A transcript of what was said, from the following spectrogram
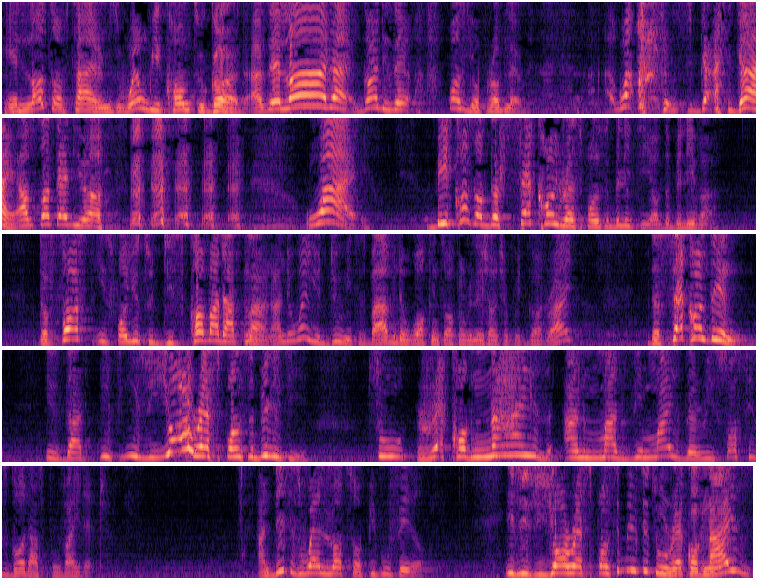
A lot of times when we come to God, I say, Lord, God is a, what's your problem? What? Guy, I've sorted you out. Why? Because of the second responsibility of the believer. The first is for you to discover that plan. And the way you do it is by having a walking, talking relationship with God, right? The second thing is that it is your responsibility to recognize and maximize the resources God has provided. And this is where lots of people fail. It is your responsibility to recognize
